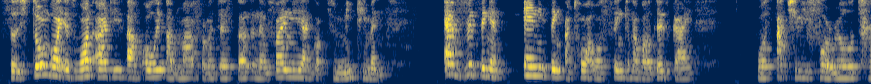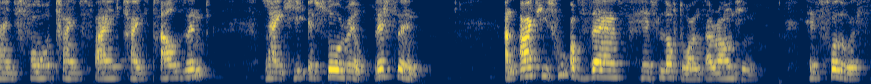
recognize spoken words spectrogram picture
So Stone Boy is one artist I've always admired from a distance and then finally I got to meet him and everything and anything at all I was thinking about this guy was actually for real times four times five times thousand. Like he is so real. Listen an artist who observes his loved ones around him his followers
